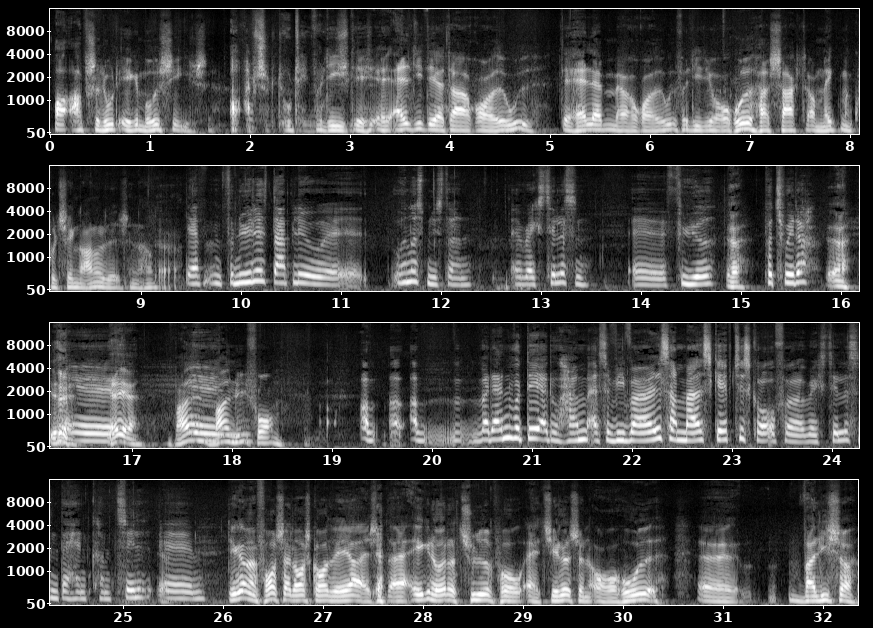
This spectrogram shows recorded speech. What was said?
Og absolut ikke modsigelse. Og absolut ikke Fordi det, alle de der, der er røget ud, det halve af dem er røget ud, fordi de overhovedet har sagt, om ikke man kunne tænke anderledes end ham. Ja, ja for nylig, der blev øh, udenrigsministeren, øh, Rex Tillerson, øh, fyret ja. på Twitter. Ja, ja, øh, ja. ja. Meget, øh, meget ny form. Og, og, og hvordan vurderer du ham? Altså, vi var alle sammen meget skeptiske over for Rex Tillerson, da han kom til. Ja. Øh, det kan man fortsat også godt være. Altså, ja. Der er ikke noget, der tyder på, at Tillerson overhovedet øh, var lige så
